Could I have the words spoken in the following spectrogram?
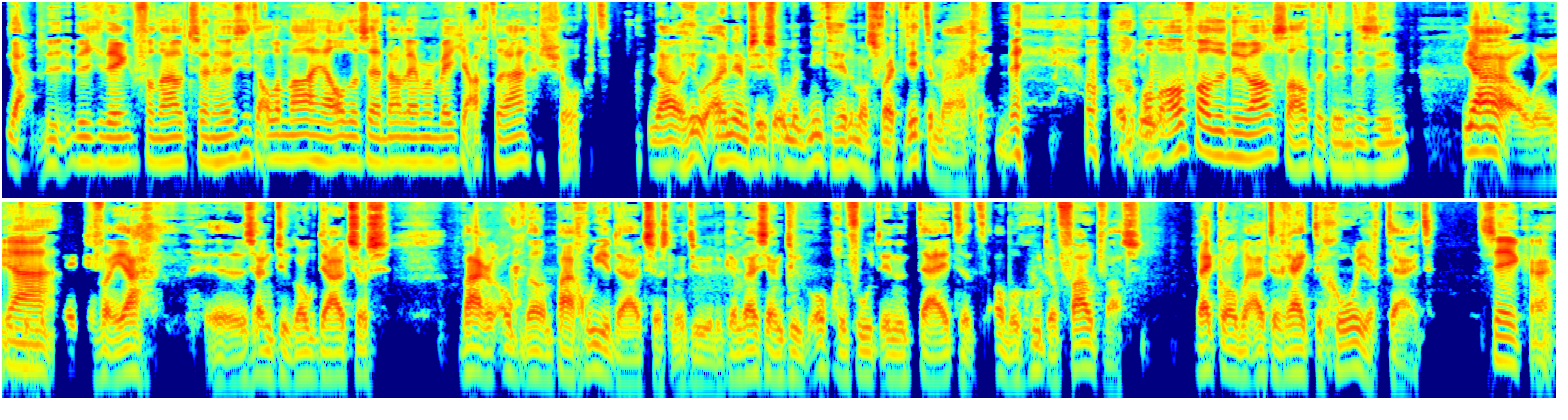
Ja. Dat- je denkt van nou, het zijn heus niet allemaal helden, ze zijn alleen maar een beetje achteraan geschokt. Nou, heel Arnhems is om het niet helemaal zwart-wit te maken. Nee, om overal de nuance altijd in te zien. Ja, oh, je Ja. denken van ja, eh, er zijn natuurlijk ook Duitsers. waren ook wel een paar goede Duitsers natuurlijk. En wij zijn natuurlijk opgevoed in een tijd dat allemaal goed en fout was. Wij komen uit de Rijk de Gooier tijd. Zeker,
